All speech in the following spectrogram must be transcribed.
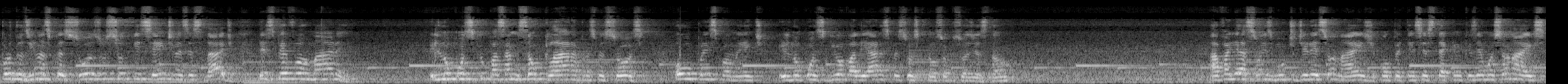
produzir nas pessoas o suficiente necessidade deles performarem. Ele não conseguiu passar a missão clara para as pessoas, ou principalmente, ele não conseguiu avaliar as pessoas que estão sob sua gestão avaliações multidirecionais de competências técnicas e emocionais.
